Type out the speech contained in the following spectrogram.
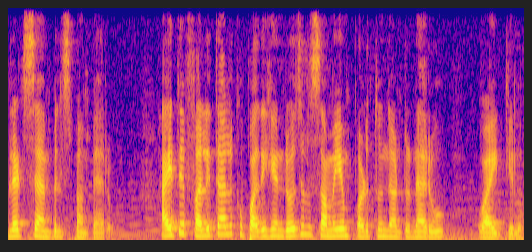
బ్లడ్ శాంపిల్స్ పంపారు. అయితే ఫలితాలకు పదిహేను రోజులు సమయం పడుతుందంటున్నారు వైద్యులు.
